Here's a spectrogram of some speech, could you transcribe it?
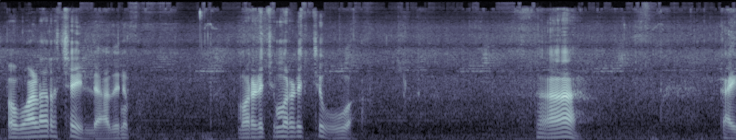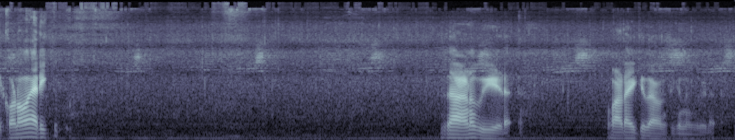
ഇപ്പം വളർച്ചയില്ല അതിനും. മുരടിച്ച് മുരടിച്ച് പോവുക ആ കൈക്കുണമായിരിക്കും. ഇതാണ് വീട്. വാടകയ്ക്ക് താമസിക്കുന്ന വീട്.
